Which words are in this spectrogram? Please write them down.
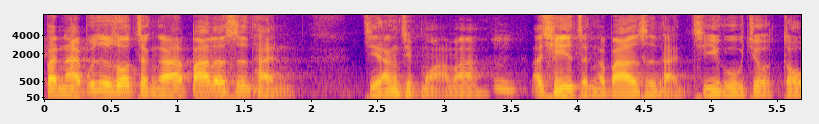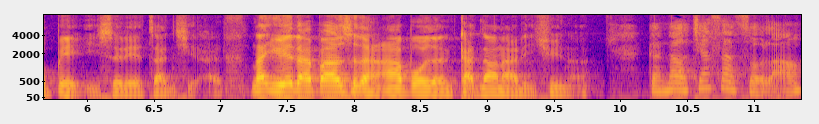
本来不是说整个巴勒斯坦几狼几马吗？嗯，那其实整个巴勒斯坦几乎就都被以色列占起来了。那原来巴勒斯坦阿拉伯人赶到哪里去呢？赶到加萨走廊。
